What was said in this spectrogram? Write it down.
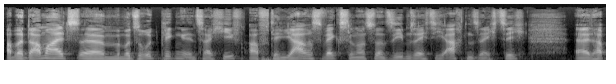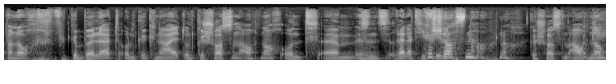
aber damals, äh, wenn wir zurückblicken ins Archiv auf den Jahreswechsel 1967, 68, äh, da hat man noch geböllert und geknallt und geschossen auch noch und ähm, es sind relativ geschossen viele auch noch. geschossen auch Okay. noch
